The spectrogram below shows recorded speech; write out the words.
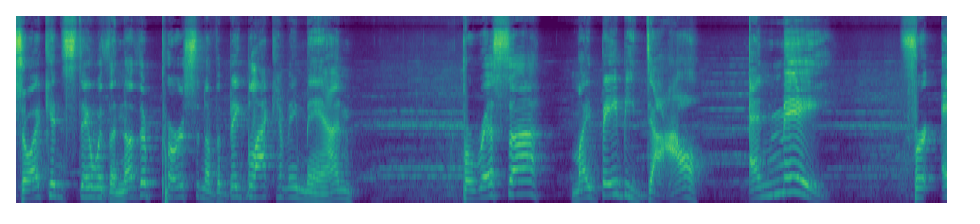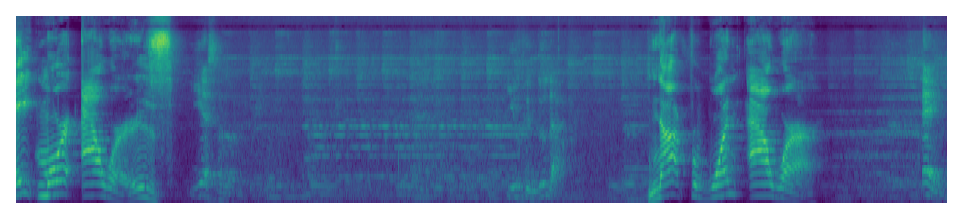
So I can stay with another person of a big black heavy man, Barissa, my baby doll, and me for eight more hours. Yes, adorable. You can do that. Not for one hour. Eight.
